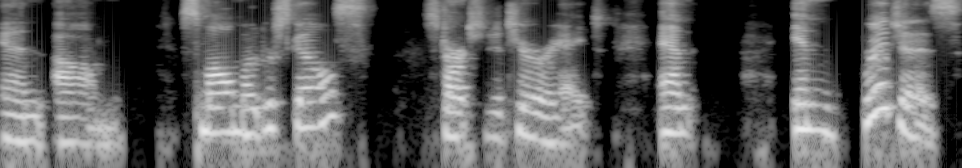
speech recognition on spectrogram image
and um, small motor skills start to deteriorate. And in bridges,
